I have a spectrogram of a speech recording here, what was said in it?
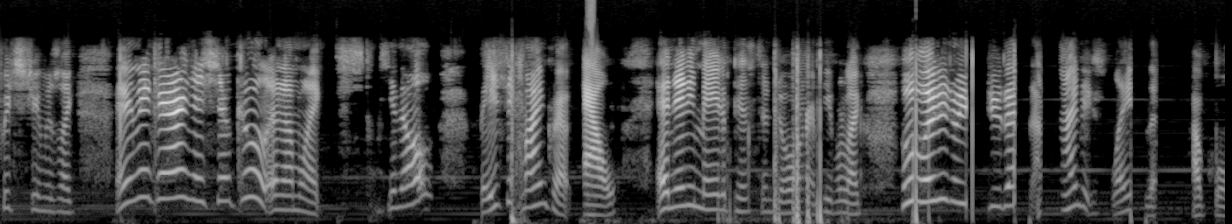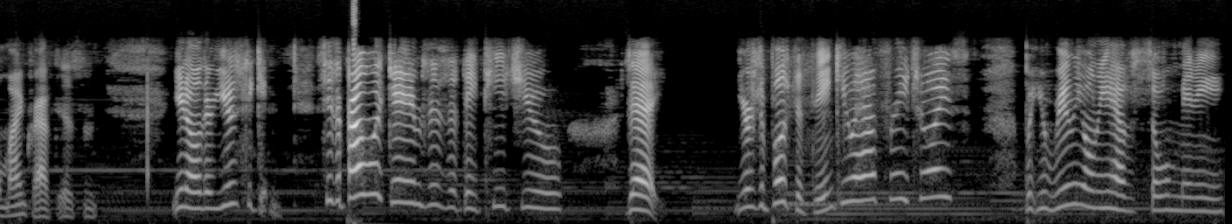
Twitch stream was like, "Oh my god, that's so cool!" And I'm like, you know, basic Minecraft. Ow. And then he made a piston door, and people were like, "Oh, I didn't know you could do that." I'm trying to explain how cool Minecraft is, and you know, they're used to getting. See, the problem with games is that they teach you that you're supposed to think you have free choice, but you really only have so many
